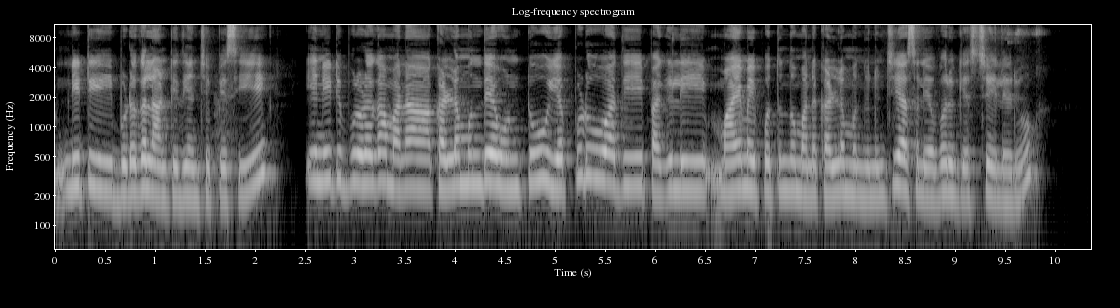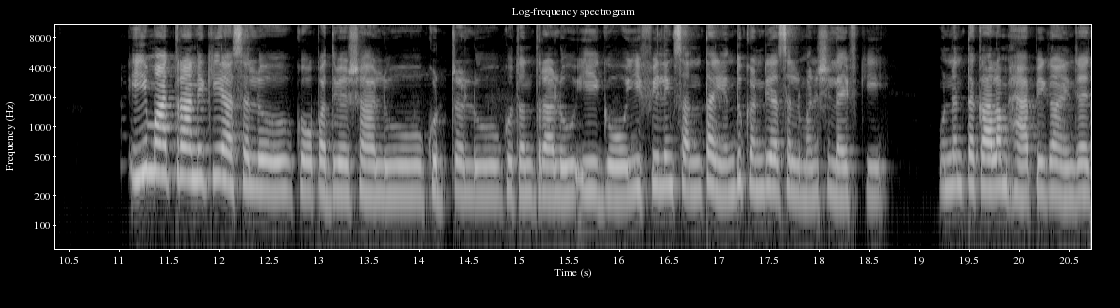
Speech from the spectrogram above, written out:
నీటి బుడగ లాంటిది అని చెప్పేసి. ఈ నీటి బుడగ మన కళ్ళ ముందే ఉంటూ ఎప్పుడు అది పగిలి మాయమైపోతుందో మన కళ్ళ ముందు నుంచి అసలు ఎవరు గెస్ చేయలేరు. ఈ మాత్రానికి అసలు కోపద్వేషాలు కుట్రలు కుతంత్రాలు ఈగో ఈ ఫీలింగ్స్ అంతా ఎందుకండి అసలు మనిషి లైఫ్కి? ఉన్నంతకాలం హ్యాపీగా ఎంజాయ్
